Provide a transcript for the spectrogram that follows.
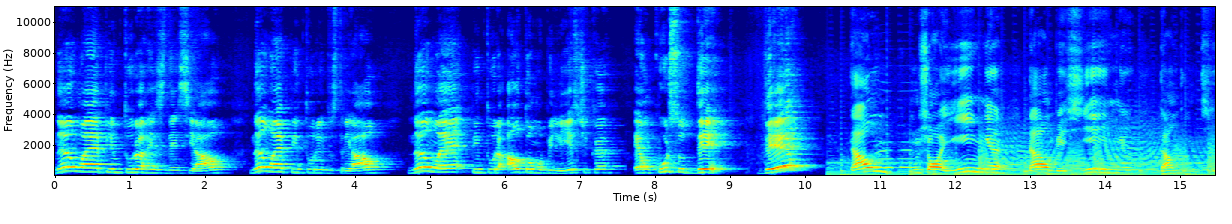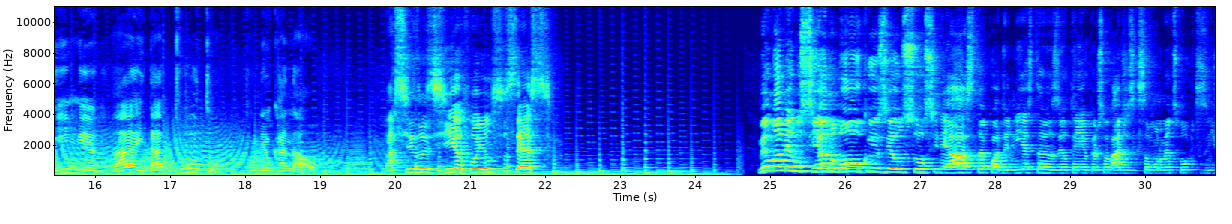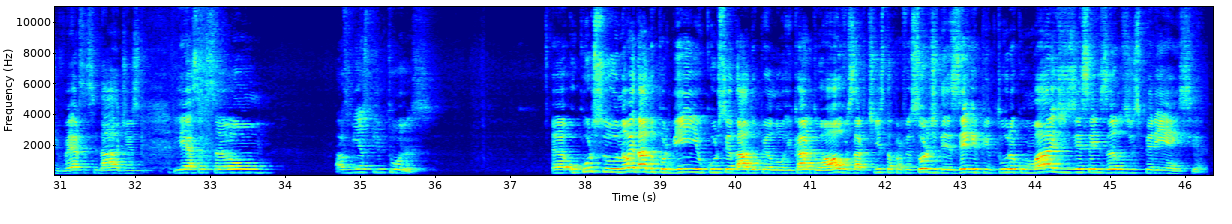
não é pintura residencial, não é pintura industrial, não é pintura automobilística, é um curso de de Dá um, um joinha, dá um beijinho, dá um bundinha, ai, dá tudo pro meu canal. A cirurgia foi um sucesso. Meu nome é Luciano Moucos, eu sou cineasta, quadrinista, eu tenho personagens que são monumentos públicos em diversas cidades e essas são as minhas pinturas. É, o curso não é dado por mim, o curso é dado pelo Ricardo Alves, artista, professor de desenho e pintura com mais de 16 anos de experiência.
